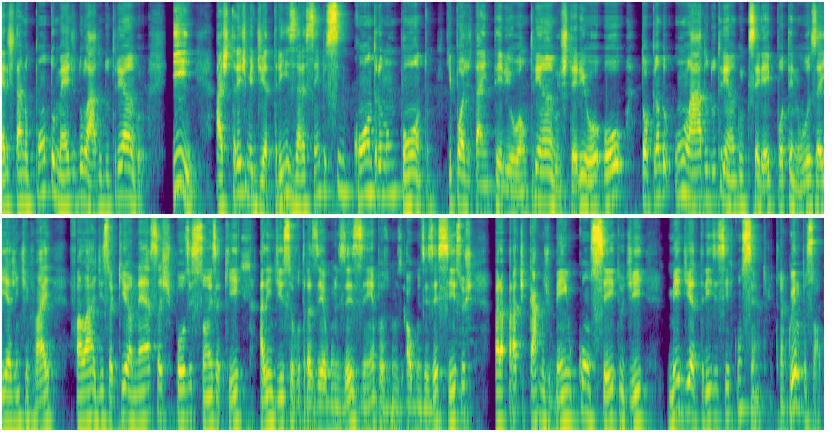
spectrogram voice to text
ela está no ponto médio do lado do triângulo. E as três mediatrizes elas sempre se encontram num ponto, que pode estar interior a um triângulo, exterior, ou tocando um lado do triângulo, que seria a hipotenusa, e a gente vai falar disso aqui ó, nessas posições aqui. Além disso, eu vou trazer alguns exemplos, alguns, exercícios, para praticarmos bem o conceito de mediatriz e circuncentro. Tranquilo, pessoal?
